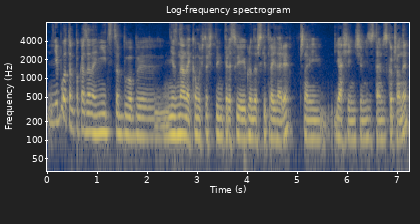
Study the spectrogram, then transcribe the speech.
nie było tam pokazane nic, co byłoby nieznane komuś, kto się tym interesuje i ogląda wszystkie trailery. Przynajmniej ja się niczym nie zostałem zaskoczony.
